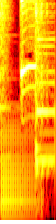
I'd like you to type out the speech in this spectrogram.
you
